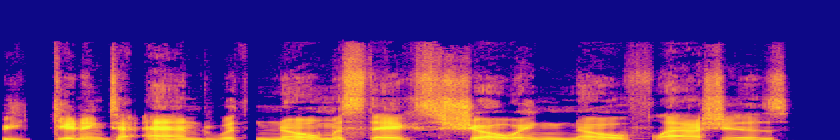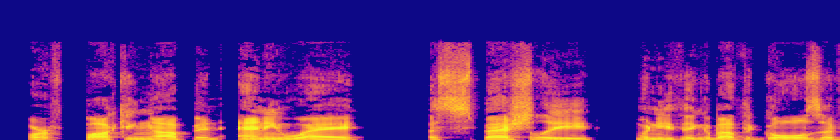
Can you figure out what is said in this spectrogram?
beginning to end with no mistakes, showing no flashes or fucking up in any way especially when you think about the goals of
